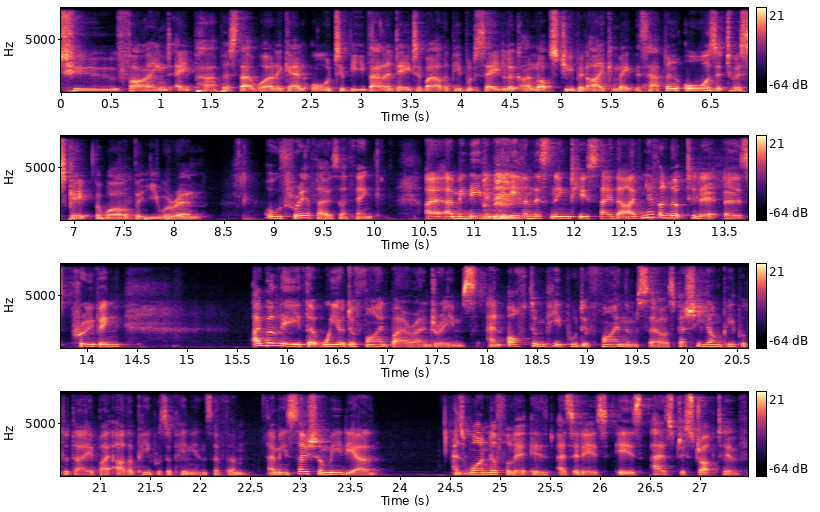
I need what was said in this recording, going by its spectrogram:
to find a purpose, that word again, or to be validated by other people to say, look, I'm not stupid, I can make this happen? Or was it to escape the world that you were in? All three of those, I think. I, I mean, even, even listening to you say that, I've never looked at it as proving. I believe that we are defined by our own dreams, and often people define themselves, especially young people today, by other people's opinions of them. I mean, social media as wonderful it is, as it is, is as destructive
